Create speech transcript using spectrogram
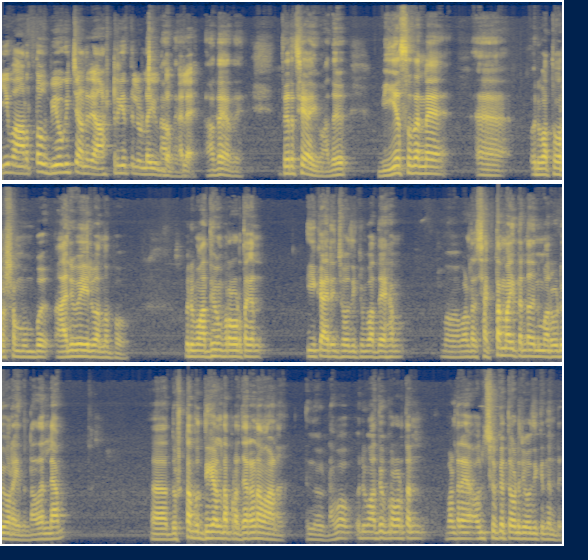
ഈ വാർത്ത ഉപയോഗിച്ചാണ് രാഷ്ട്രീയത്തിലുള്ള യുദ്ധം അല്ലേ? അതെ അതെ. തീർച്ചയായും. അത് വി എസ് തന്നെ ഒരു പത്ത് വർഷം മുമ്പ് ആലുവയിൽ വന്നപ്പോൾ ഒരു മാധ്യമ പ്രവർത്തകൻ ഈ കാര്യം ചോദിക്കുമ്പോൾ അദ്ദേഹം വളരെ ശക്തമായി തന്നെ അതിന് മറുപടി പറയുന്നുണ്ട്. അതെല്ലാം ദുഷ്ടബുദ്ധികളുടെ പ്രചരണമാണ് എന്നുണ്ട്. അപ്പോൾ ഒരു മാധ്യമപ്രവർത്തൻ വളരെ ഔത്സുക്യത്തോടെ ചോദിക്കുന്നുണ്ട്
